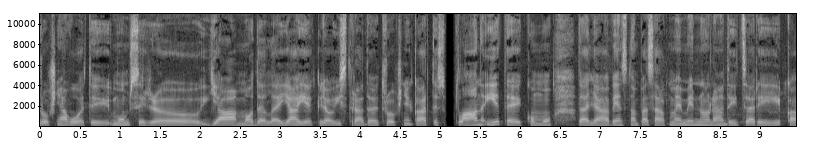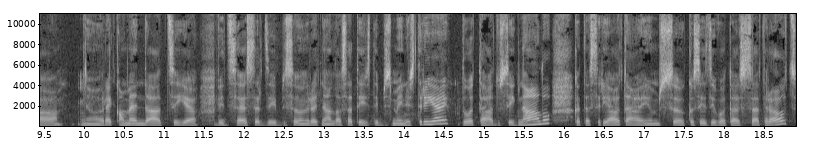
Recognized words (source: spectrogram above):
trokšņa avoti mums ir jāmodelē, jāiekļauj izstrādājot trokšņa kartes. Plāna ieteikumu daļā viens no pasākumiem ir norādīts arī kā rekomendācija vidas aizsardzības un reģionālās attīstības ministrijai dot tādu signālu, ka tas ir jautājums, kas iedzīvotājs satrauc.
